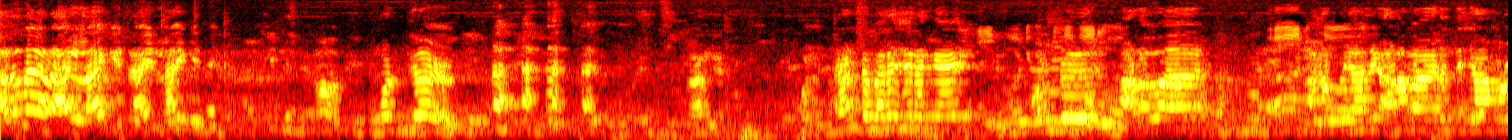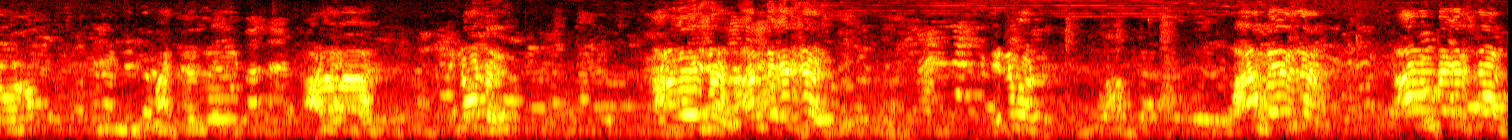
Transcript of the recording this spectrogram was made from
அதுதான் I like it I like it good girl பாருங்க ரெண்டு பரிசு இருக்கு ஒன்று அளவா அளவையாதி அளவா எடுத்து சாப்பிடணும். மற்றது அளவா இன்னொன்று. ஆனந்தகிருஷ்ணன் ஆனந்தகிருஷ்ணன். என்ன ஒன்று Anandakrishnan Anandakrishnan.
